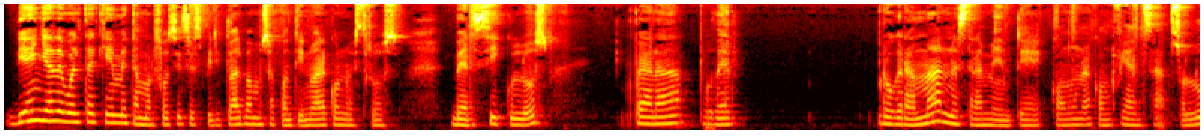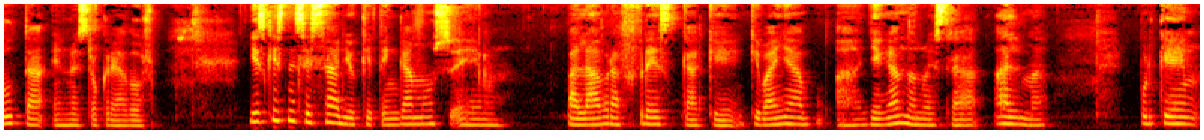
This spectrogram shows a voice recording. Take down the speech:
Bien, ya de vuelta aquí en Metamorfosis Espiritual vamos a continuar con nuestros versículos para poder programar nuestra mente con una confianza absoluta en nuestro Creador. Y es que es necesario que tengamos eh, palabra fresca que, vaya ah, llegando a nuestra alma, porque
